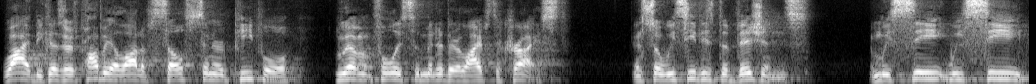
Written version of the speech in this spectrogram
Why? Because there's probably a lot of self centered people who haven't fully submitted their lives to Christ. And so we see these divisions and we see, we see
